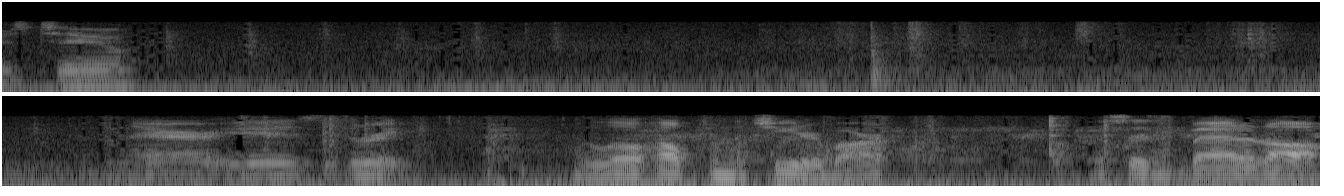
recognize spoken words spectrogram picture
There's two. And there is three. With a little help from the cheater bar. This isn't bad at all.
